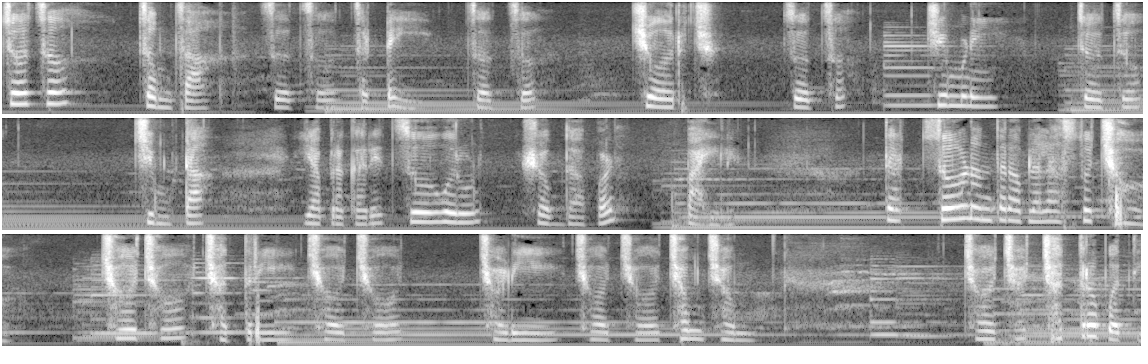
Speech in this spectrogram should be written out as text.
च च चमचा च च चटई च च चर्च च च चिमणी च च चिमटा या प्रकारे च वरून शब्द आपण पाहिले. त्या च नंतर आपल्याला असतो छ. छ छ छत्री छ छ छडी छ छ छमछम छ छ छत्रपती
